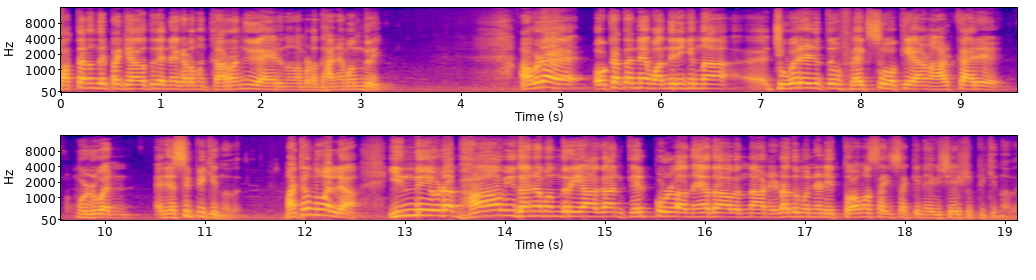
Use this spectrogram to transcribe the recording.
പത്തനംതിട്ടയ്ക്കകത്ത് തന്നെ കിടന്ന് കറങ്ങുകയായിരുന്നു നമ്മുടെ ധനമന്ത്രി. അവിടെ ഒക്കെ തന്നെ വന്നിരിക്കുന്ന ചുവരെഴുത്തും ഫ്ലെക്സും ഒക്കെയാണ് ആൾക്കാർ മുഴുവൻ രസിപ്പിക്കുന്നത്. മറ്റൊന്നുമല്ല ഇന്ത്യയുടെ ഭാവി ധനമന്ത്രിയാകാൻ കെൽപ്പുള്ള നേതാവെന്നാണ് ഇടതുമുന്നണി തോമസ് ഐസക്കിനെ വിശേഷിപ്പിക്കുന്നത്.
